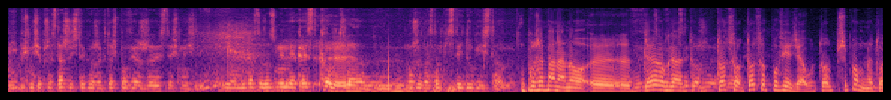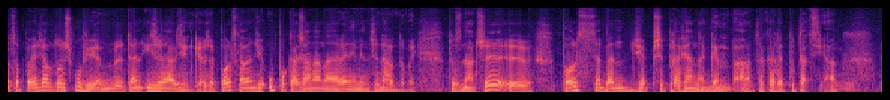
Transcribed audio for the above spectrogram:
mielibyśmy się przestraszyć tego, że ktoś powie, że jesteśmy źli? Ja nie bardzo rozumiem, jaka jest kontra może nastąpić z tej drugiej strony? Proszę pana, no y, te orga, z tego, to, że- to, co, to, co powiedział, to przypomnę, to, co powiedział, to już mówiłem, ten Izrael Zinger, że Polska będzie upokarzana na arenie międzynarodowej. To znaczy, y, Polsce będzie przyprawiana gęba, taka reputacja y,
